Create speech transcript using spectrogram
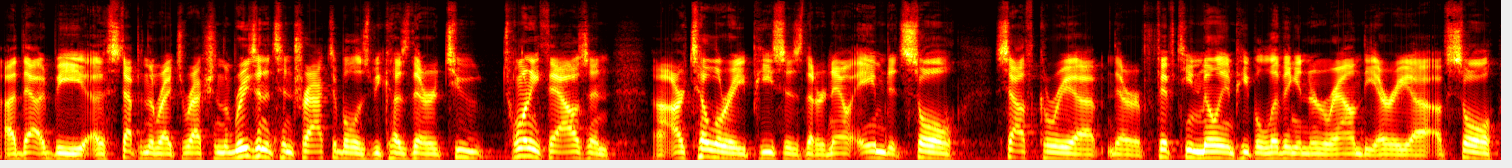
uh, that would be a step in the right direction. The reason it's intractable is because there are two, 20,000 uh, artillery pieces that are now aimed at Seoul South Korea. There are 15 million people living in and around the area of Seoul.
